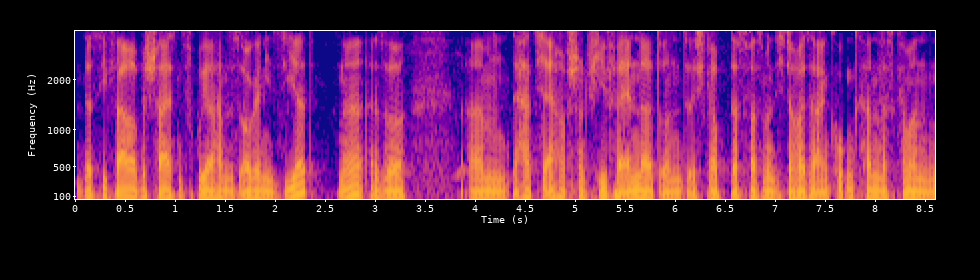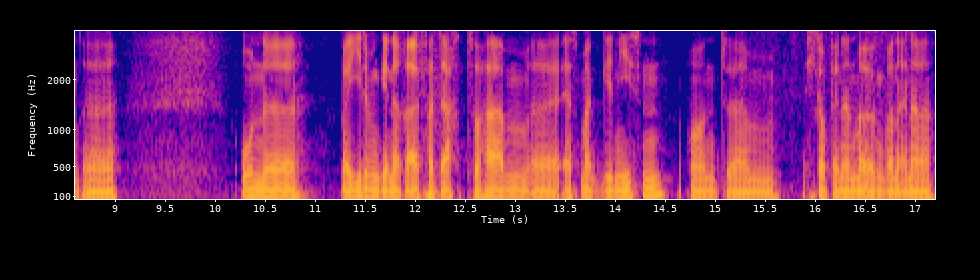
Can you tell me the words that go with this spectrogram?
dass die Fahrer bescheißen. Früher haben sie es organisiert. Ne? Also ähm, da hat sich einfach schon viel verändert und ich glaube, das, was man sich da heute angucken kann, das kann man äh, ohne bei jedem Generalverdacht zu haben, äh, erstmal genießen. Und ähm, ich glaube, wenn dann mal irgendwann einer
